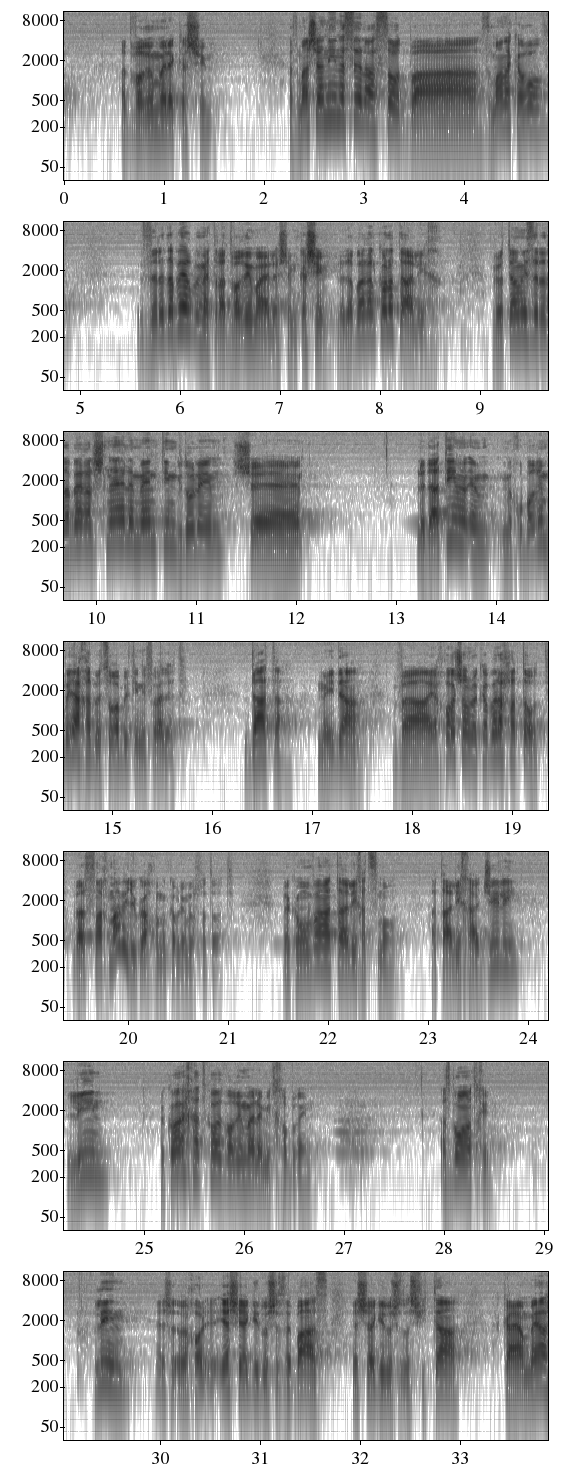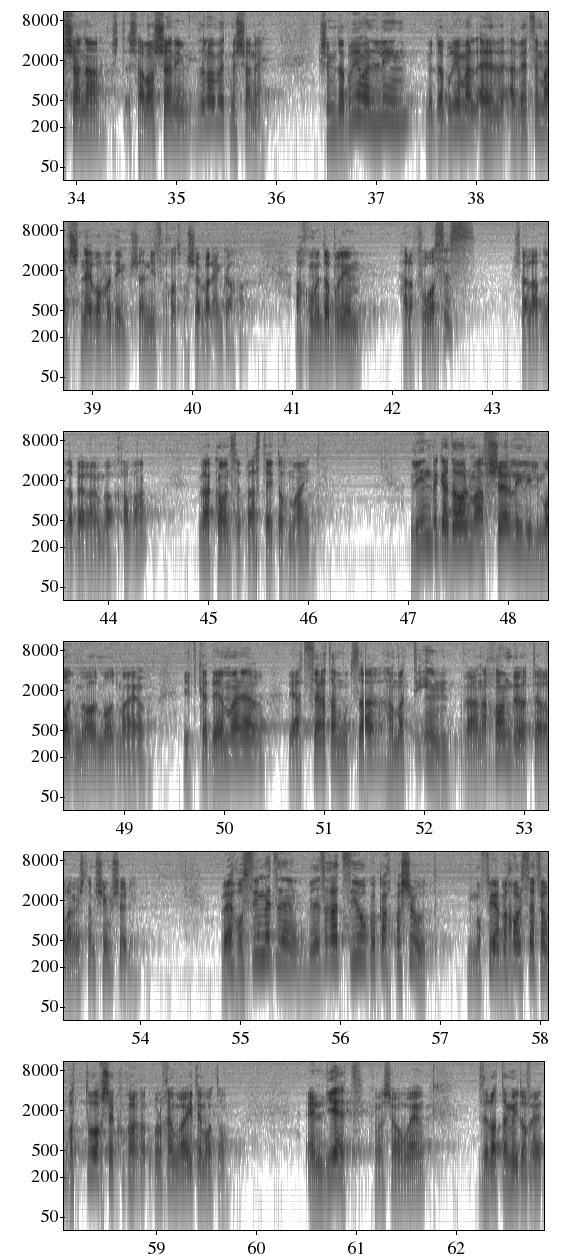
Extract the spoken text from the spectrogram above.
הדברים האלה קשים. אז מה שאני אנסה לעשות בזמן הקרוב, זה לדבר באמת על הדברים האלה שהם קשים, לדבר על כל התהליך, ויותר מזה לדבר על שני אלמנטים גדולים שלדעתי הם מחוברים ביחד בצורה בלתי נפרדת. Data, מידע, והיכולת שלנו לקבל החלטות, ועל סמך מה בדיוק אנחנו מקבלים החלטות. וכמובן התהליך עצמו, התהליך האג'ילי, Lean, וכל אחד, כל הדברים האלה מתחברים. אז בואו נתחיל. Lean, יש, יכול, יש שיגידו שזה באז, יש שיגידו שזה שיטה, קיים מאה שנה, שלוש שנים, זה לא באמת משנה. כשמדברים על Lean, מדברים על, על, בעצם על שני רובדים, שאני לפחות חושב עליהם ככה. אנחנו מדברים על הפרוסס, שעליו נדבר היום בהרחבה, והקונספט וה-state of mind. לין בגדול מאפשר לי ללמוד מאוד מאוד מהר, להתקדם מהר, לייצר את המוצר המתאים והנכון ביותר למשתמשים שלי. ואיך עושים את זה? בעזרת ציור כל כך פשוט. מופיע בכל ספר, בטוח שכולכם ראיתם אותו. And yet, כמו שאומרים, זה לא תמיד עובד.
